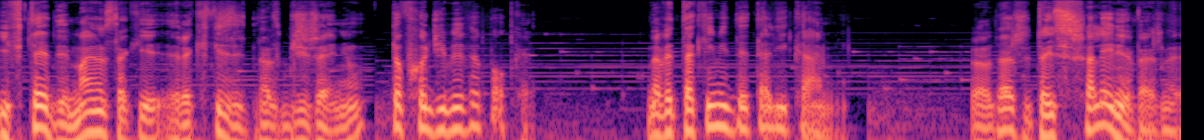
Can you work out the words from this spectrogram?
I wtedy, mając taki rekwizyt na zbliżeniu, to wchodzimy w epokę. Nawet takimi detalikami. Prawda? Że to jest szalenie ważne.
